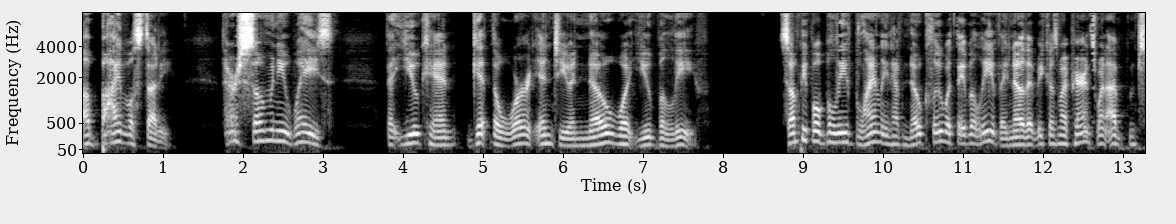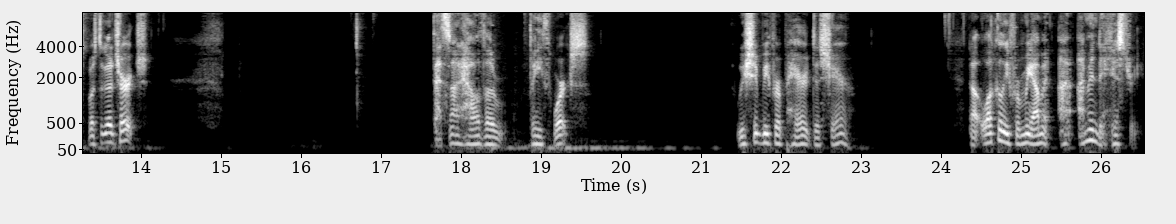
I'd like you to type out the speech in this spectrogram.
a Bible study. There are so many ways that you can get the word into you and know what you believe. Some people believe blindly and have no clue what they believe. They know that because my parents went, I'm supposed to go to church. That's not how the faith works we should be prepared to share. Now, luckily for me, I'm I'm into history,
